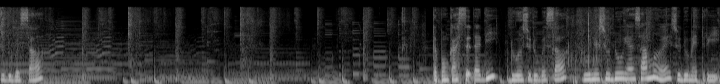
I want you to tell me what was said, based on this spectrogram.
sudu besar. Tepung custard tadi 2 sudu besar. Guna sudu yang sama eh sudu metrik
